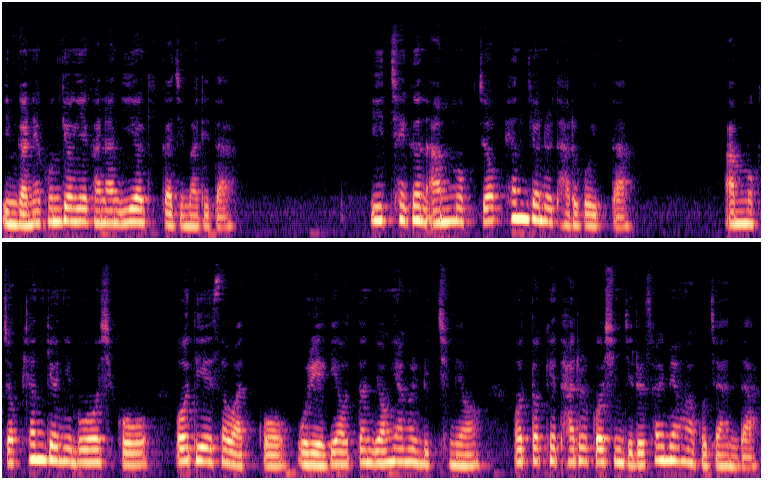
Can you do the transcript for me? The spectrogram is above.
인간의 본경에 관한 이야기까지 말이다. 이 책은 암묵적 편견을 다루고 있다. 암묵적 편견이 무엇이고 어디에서 왔고 우리에게 어떤 영향을 미치며 어떻게 다룰 것인지를 설명하고자 한다.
